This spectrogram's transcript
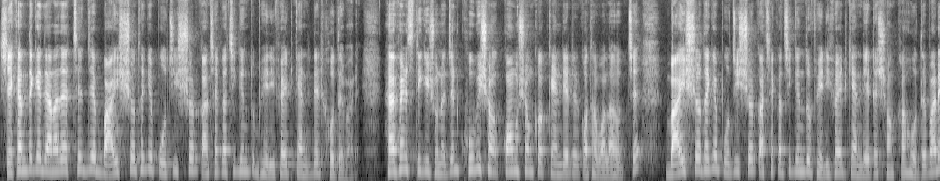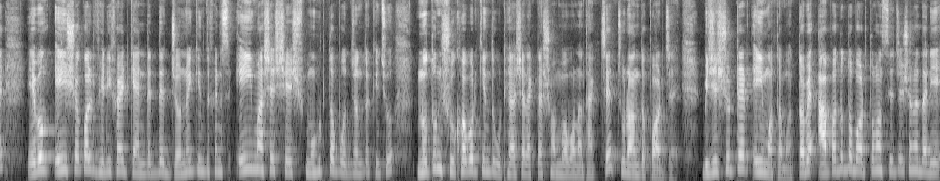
সেখান থেকে জানা যাচ্ছে যে বাইশশো থেকে পঁচিশশোর কাছাকাছি কিন্তু ভেরিফাইড ক্যান্ডিডেট হতে পারে। হ্যাঁ ফ্রেন্ডস ঠিকই শুনেছেন, খুবই কম সংখ্যক ক্যান্ডিডেটের কথা বলা হচ্ছে। বাইশশো থেকে পঁচিশশোর কাছাকাছি কিন্তু ভেরিফাইড ক্যান্ডিডেটের সংখ্যা হতে পারে এবং এই সকল ভেরিফাইড ক্যান্ডিডেটদের জন্যই কিন্তু ফ্রেন্ডস এই মাসের শেষ মুহূর্ত পর্যন্ত কিছু নতুন সুখবর কিন্তু উঠে আসার একটা সম্ভাবনা থাকছে চূড়ান্ত পর্যায়ে। বিশেষ সূত্রের এই মতামত। তবে আপাতত বর্তমান সিচুয়েশনে দাঁড়িয়ে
